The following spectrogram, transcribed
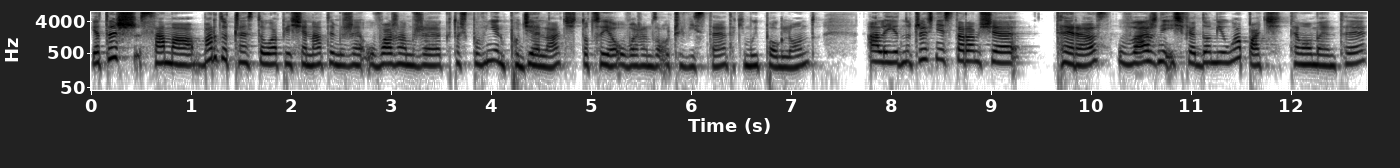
Ja też sama bardzo często łapię się na tym, że uważam, że ktoś powinien podzielać to, co ja uważam za oczywiste, taki mój pogląd, ale jednocześnie staram się teraz uważnie i świadomie łapać te momenty,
